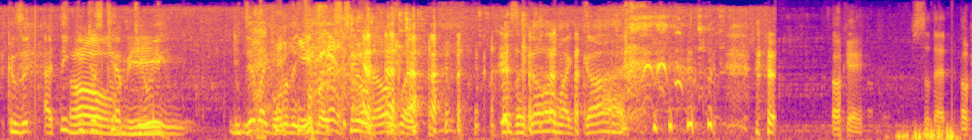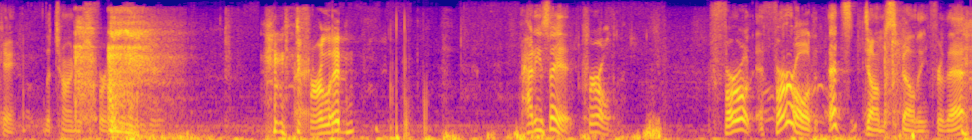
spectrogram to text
Because I think you just Oh, kept me. doing. You did like one of the You emotes too, and I was like, I was like, oh my god. okay, so that okay, the tarnish for. Furled? How do you say it? Furled. Furled. Furled. That's dumb spelling for that.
